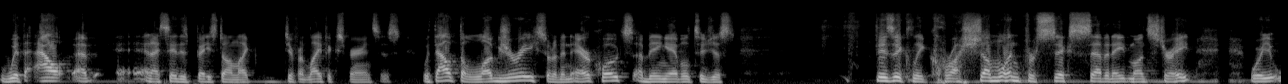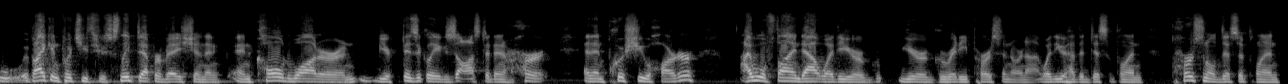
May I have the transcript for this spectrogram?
without uh, and i say this based on like different life experiences without the luxury sort of in air quotes of being able to just physically crush someone for six seven eight months straight where you, if i can put you through sleep deprivation and, and cold water and you're physically exhausted and hurt and then push you harder I will find out whether you're you're a gritty person or not, whether you have the discipline, personal discipline,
